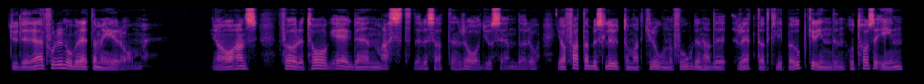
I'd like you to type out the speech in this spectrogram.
Du, det där får du nog berätta mer om. Ja, hans företag ägde en mast där det satt en radiosändare och jag fattade beslut om att Kronofogden hade rätt att klippa upp grinden och ta sig in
